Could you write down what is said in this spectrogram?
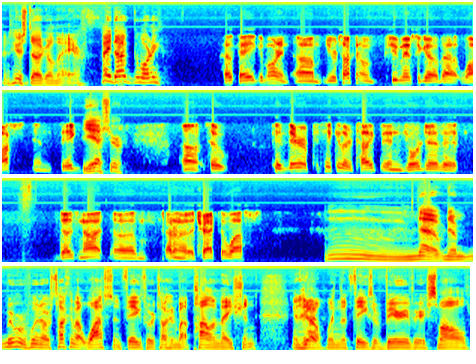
and here's Doug on the air. Hey, Doug. Good morning. Okay, good morning. Um, you were talking a few minutes ago about wasps and figs. Yeah, sure. Uh, so, is there a particular type in Georgia that does not, um, I don't know, attract the wasps? Mm, no. Now, remember when I was talking about wasps and figs, we were talking about pollination and how Yeah. when the figs are very, very small,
